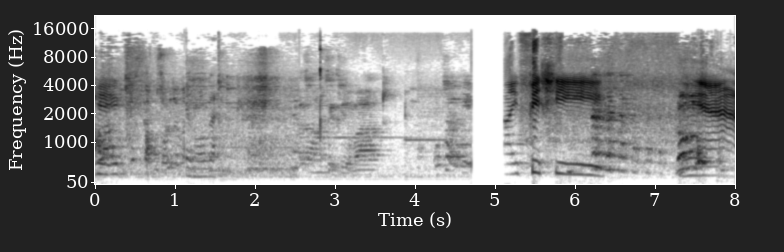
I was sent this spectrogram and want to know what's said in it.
Cake. Hi, fishy. Yeah. Yeah,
